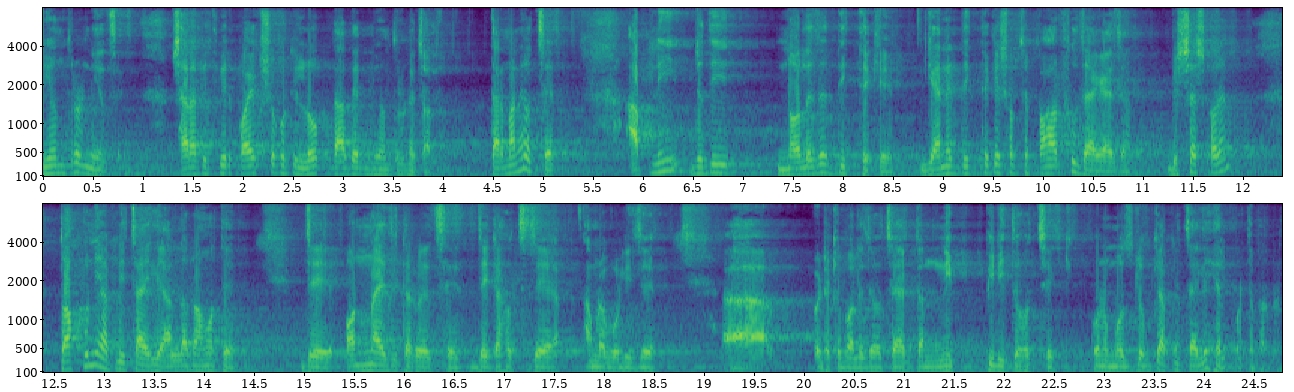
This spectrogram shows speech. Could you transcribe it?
নিয়ন্ত্রণ নিয়েছে। সারা পৃথিবীর কয়েকশো কোটি লোক তাদের নিয়ন্ত্রণে চলে। তার মানে হচ্ছে, আপনি যদি নলেজের দিক থেকে, জ্ঞানের দিক থেকে সবচেয়ে পাওয়ারফুল জায়গায় যান, বিশ্বাস করেন, তখনই আপনি চাইলে আল্লাহ রহমতে যে অন্যায় যেটা রয়েছে, যেটা হচ্ছে যে আমরা বলি যে ওইটাকে বলে যে হচ্ছে একজন নিপীড়িত হচ্ছে কোনো মজলুমকে আপনি চাইলে হেল্প করতে পারবেন।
